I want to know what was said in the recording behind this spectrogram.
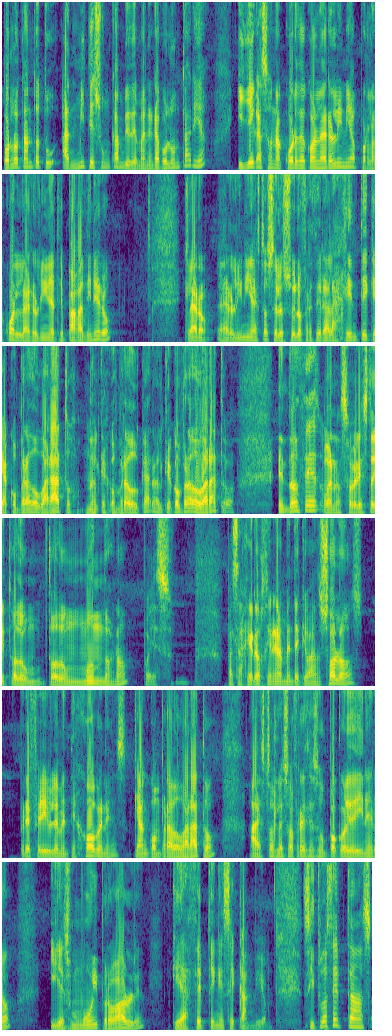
Por lo tanto, tú admites un cambio de manera voluntaria y llegas a un acuerdo con la aerolínea por la cual la aerolínea te paga dinero Claro, la aerolínea esto se lo suele ofrecer a la gente que ha comprado barato, no al que ha comprado caro, al que ha comprado barato. Entonces, bueno, sobre esto hay todo un, todo un mundo, ¿no? Pues pasajeros generalmente que van solos, preferiblemente jóvenes, que han comprado barato, a estos les ofreces un poco de dinero y es muy probable que acepten ese cambio. Si tú aceptas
